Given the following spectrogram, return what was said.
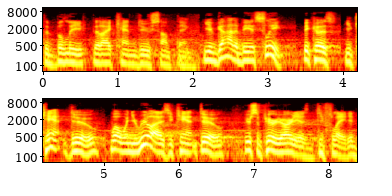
the belief that I can do something. You've got to be asleep because you can't do. Well, when you realize you can't do, your superiority is deflated.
